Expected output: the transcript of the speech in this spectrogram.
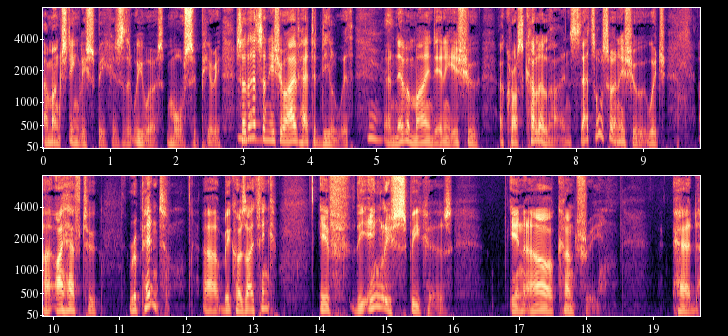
amongst English speakers that we were more superior. So mm-hmm. that's an issue I've had to deal with. Yes. And never mind any issue across color lines. That's also an issue which uh, I have to repent uh, because I think if the English speakers in our country had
